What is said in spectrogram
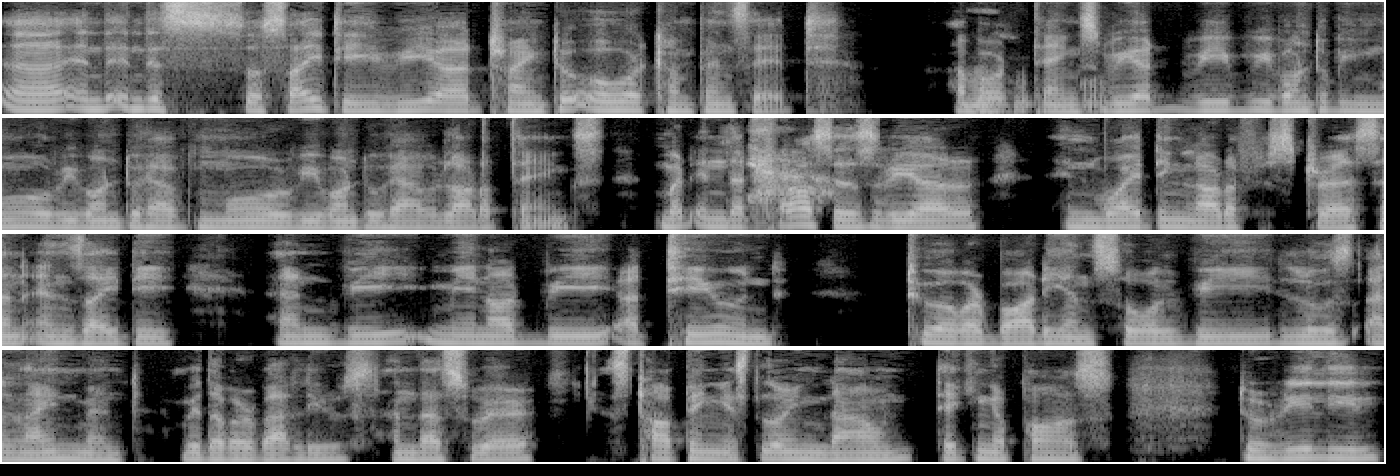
uh, in in this society, we are trying to overcompensate about mm-hmm. things. We are we we want to be more. We want to have more. We want to have a lot of things. But in that yeah. process, we are inviting a lot of stress and anxiety, and we may not be attuned to our body and soul. We lose alignment with our values, and that's where stopping, slowing down, taking a pause to really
